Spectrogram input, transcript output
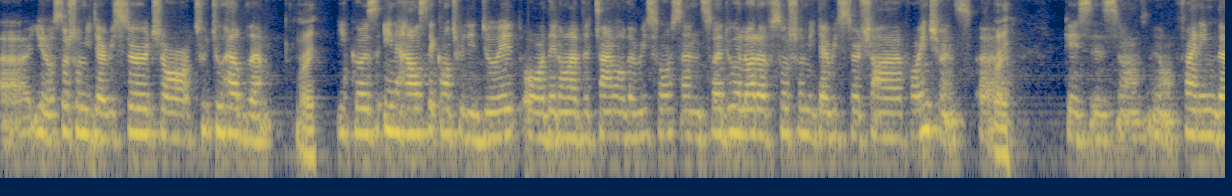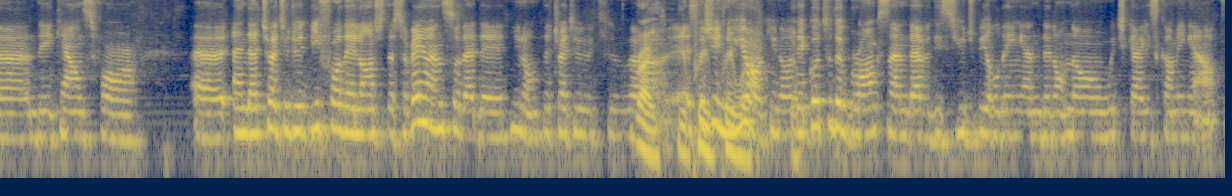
uh, you know social media research or to, to help them right because in-house they can't really do it or they don't have the time or the resource and so i do a lot of social media research uh, for insurance uh, right. cases uh, you know finding the the accounts for uh, and I try to do it before they launch the surveillance, so that they, you know, they try to, to uh, right. especially pre- in New York, you know, yep. they go to the Bronx and they have this huge building, and they don't know which guy is coming out,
